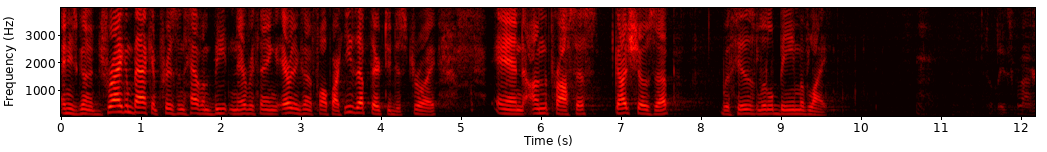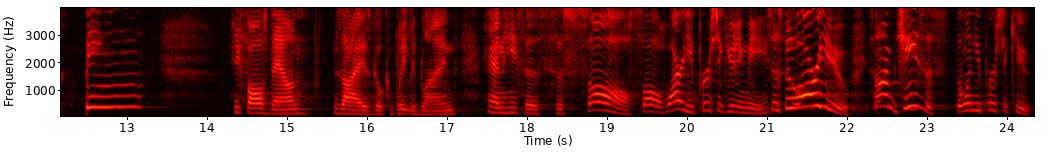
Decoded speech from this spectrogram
And he's going to drag them back in prison, have them beaten, everything. Everything's going to fall apart. He's up there to destroy. And on the process, God shows up with his little beam of light. Bing! He falls down. His eyes go completely blind. And he says, says, Saul, Saul, why are you persecuting me? He says, Who are you? He says, I'm Jesus, the one you persecute.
